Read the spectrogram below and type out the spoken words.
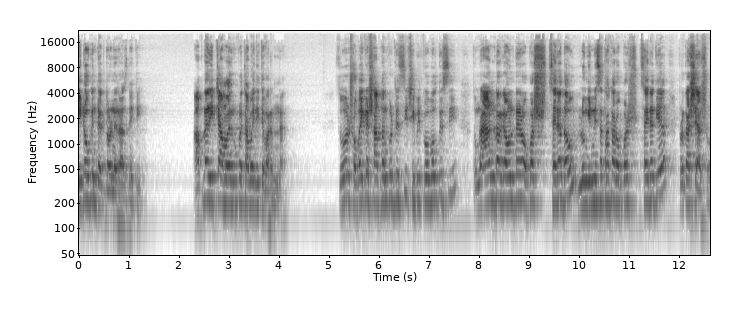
এটাও কিন্তু এক ধরনের রাজনীতি। আপনার ইচ্ছা আমার উপরে চাপাই দিতে পারেন না। তো সবাইকে সাবধান করতেছি, শিবিরকেও বলতেছি, তোমরা আন্ডারগ্রাউন্ডের অভ্যাস সাইরা দাও, লুঙ্গির নিচে থাকার অভ্যাস সাইরা দিয়ে প্রকাশ্যে আসো।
